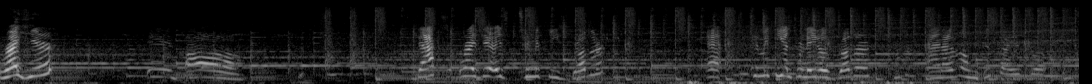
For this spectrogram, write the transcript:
right here is uh, that's right there is Timothy's brother, uh, Timothy and Tornado's brother, and I don't know who this guy is, but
